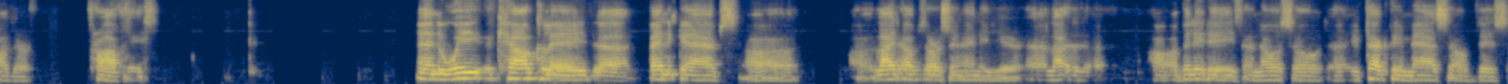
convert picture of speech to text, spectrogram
other properties. And we calculate uh, band gaps, uh, uh, light absorption energy, uh, light, uh, abilities, and also the effective mass of this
